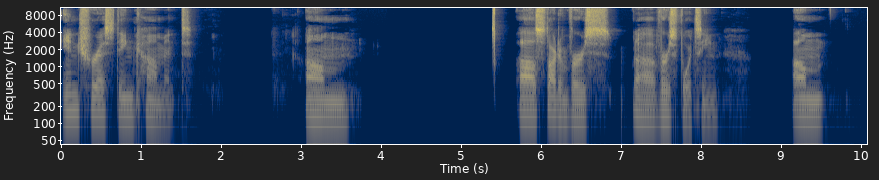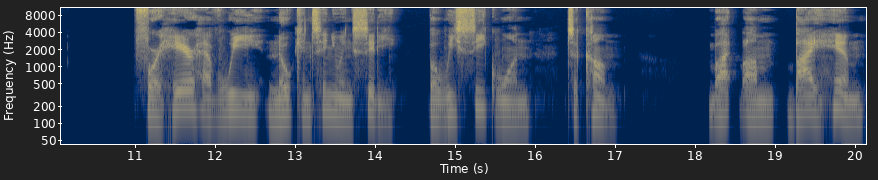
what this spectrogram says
interesting comment. Um, I'll start in verse uh, verse 14. Um, for here have we no continuing city, but we seek one to come. By, um, by him,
